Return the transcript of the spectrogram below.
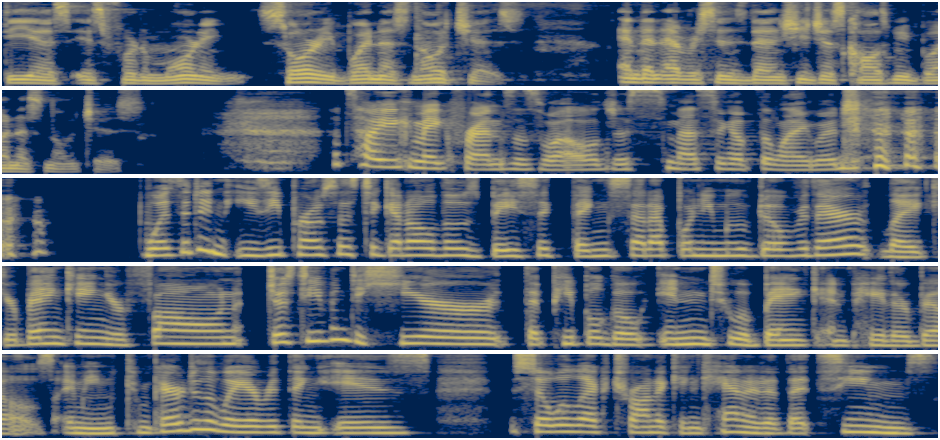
dias is for the morning. Sorry, buenas noches. And then ever since then she just calls me buenas noches. That's how you can make friends as well, just messing up the language. Was it an easy process to get all those basic things set up when you moved over there, like your banking, your phone, just even to hear that people go into a bank and pay their bills? I mean, compared to the way everything is so electronic in Canada, that seems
